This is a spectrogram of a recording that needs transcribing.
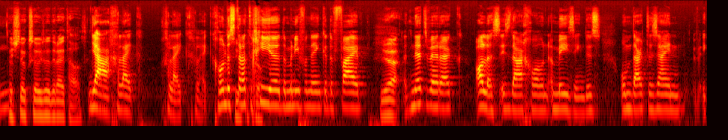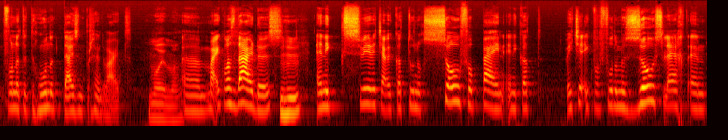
Dat je het ook sowieso eruit haalt. Ja, gelijk, gelijk, gelijk. Gewoon de Super strategieën, de manier van denken, de vibe, Ja. het netwerk, alles is daar gewoon amazing. Dus om daar te zijn, ik vond het het 100.000% waard. Mooi man. Ehm, maar ik was daar dus Mhm. en ik zweer het jou, ik had toen nog zoveel pijn en ik had weet je, ik voelde me zo slecht. En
